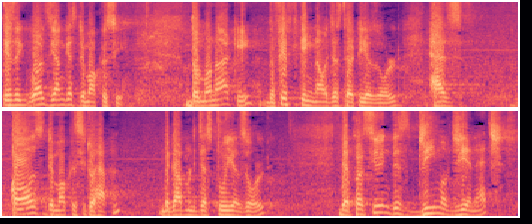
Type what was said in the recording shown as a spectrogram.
is the world's youngest democracy. The monarchy, the fifth king now just 30 years old, has caused democracy to happen. The government is just two years old. They're pursuing this dream of GNH.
